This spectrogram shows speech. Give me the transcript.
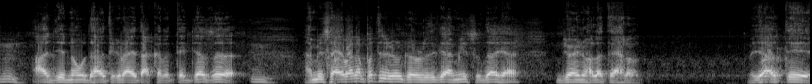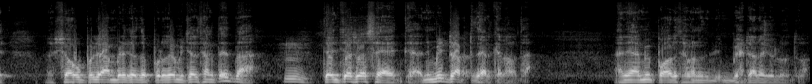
आज जे नऊ दहा तिकडे आहेत अकरा त्यांच्यासह आम्ही साहेबांना पत्र लिहून कळवलं होतं की आम्ही सुद्धा ह्या जॉईन व्हायला तयार आहोत. म्हणजे आज ते शाहू फुले आंबेडकरचा प्रोग्राम विचार सांगतायत ना त्यांच्यासुद्धा सह्या आहेत त्या. आणि मी ड्राफ्ट तयार केला होता. आणि आम्ही पवार साहेबांना भेटायला गेलो होतो.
